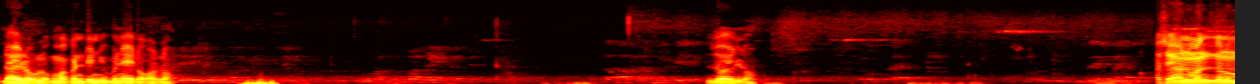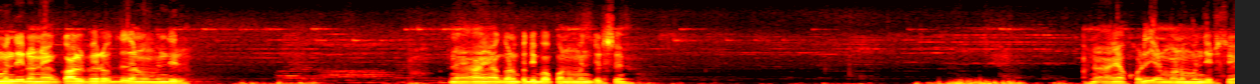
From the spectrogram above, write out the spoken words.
ડાયરો વ્લોગમાં કન્ટિન્યુ બનાવી રહ્યો જોઈ લો છે હનુમંતનું મંદિર અને કાલ દાદાનું મંદિર અને અહીંયા ગણપતિ બાપાનું મંદિર છે અને અહીંયા ખોડિયારમાંનું મંદિર છે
